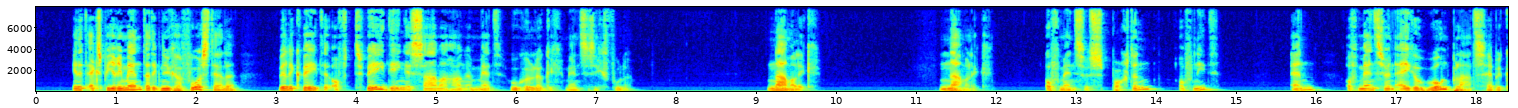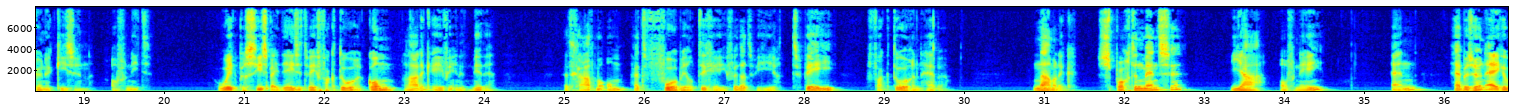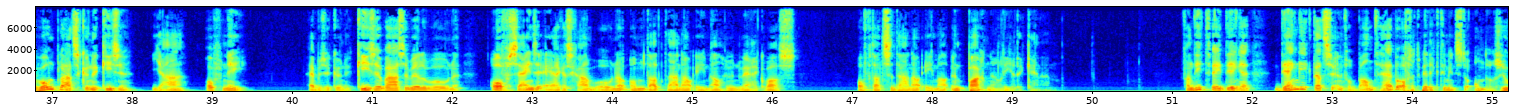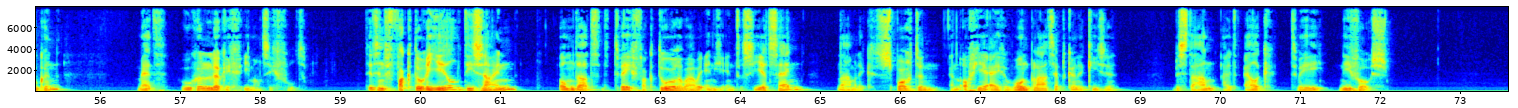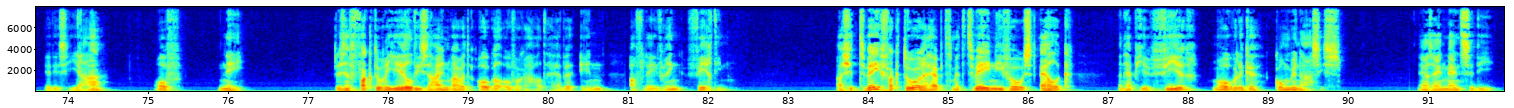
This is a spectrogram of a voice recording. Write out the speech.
In het experiment dat ik nu ga voorstellen, wil ik weten of twee dingen samenhangen met hoe gelukkig mensen zich voelen. Namelijk, namelijk of mensen sporten of niet, en of mensen hun eigen woonplaats hebben kunnen kiezen of niet. Hoe ik precies bij deze twee factoren kom, laat ik even in het midden. Het gaat me om het voorbeeld te geven dat we hier twee factoren hebben. Namelijk, sporten mensen, ja of nee? En hebben ze hun eigen woonplaats kunnen kiezen, ja of nee? Hebben ze kunnen kiezen waar ze willen wonen, of zijn ze ergens gaan wonen omdat daar nou eenmaal hun werk was, of dat ze daar nou eenmaal een partner leerden kennen? Van die twee dingen denk ik dat ze een verband hebben, of dat wil ik tenminste onderzoeken, met hoe gelukkig iemand zich voelt. Dit is een factorieel design, omdat de twee factoren waar we in geïnteresseerd zijn, namelijk sporten en of je je eigen woonplaats hebt kunnen kiezen, bestaan uit elk twee niveaus. Het is ja of nee. Het is een factorieel design waar we het ook al over gehad hebben in aflevering 14. Als je twee factoren hebt met twee niveaus elk, dan heb je vier mogelijke combinaties. Er zijn mensen die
